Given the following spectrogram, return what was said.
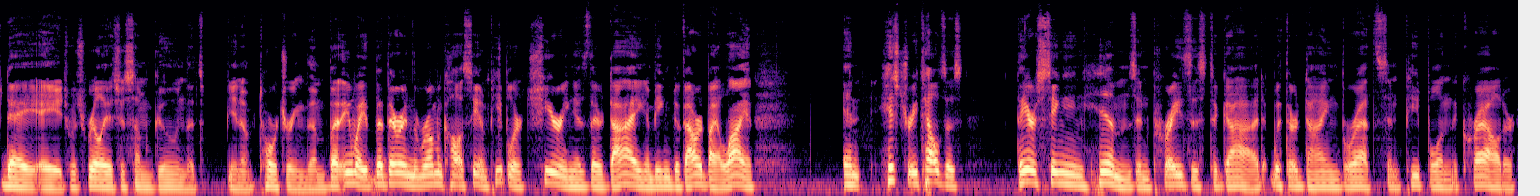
day age, which really is just some goon that's you know torturing them. But anyway, that they're in the Roman Colosseum, people are cheering as they're dying and being devoured by a lion. And history tells us they are singing hymns and praises to God with their dying breaths, and people in the crowd are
